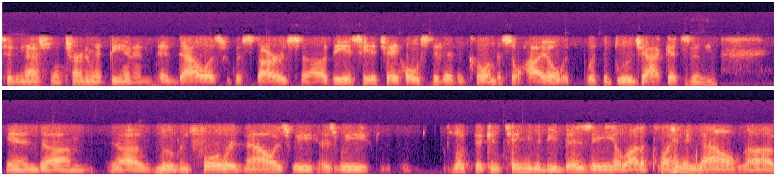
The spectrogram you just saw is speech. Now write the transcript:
to the national tournament being in, in Dallas with the Stars, uh, the ACHA hosted it in Columbus, Ohio, with, with the Blue Jackets. Mm-hmm. And and um, uh, moving forward now, as we as we look to continue to be busy, a lot of planning now uh,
